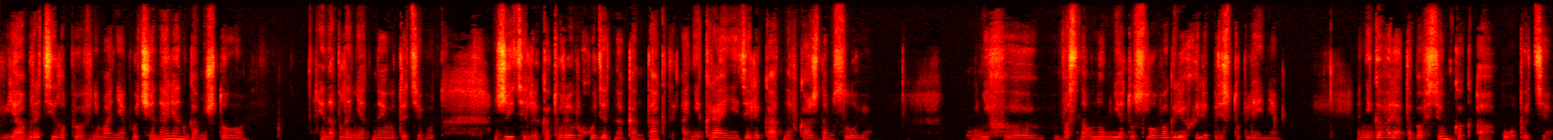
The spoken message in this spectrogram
я обратила внимание по ченнелингам, что инопланетные вот эти вот жители, которые выходят на контакт, они крайне деликатны в каждом слове у них э, в основном нету слова грех или преступление. Они говорят обо всем как о опыте.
